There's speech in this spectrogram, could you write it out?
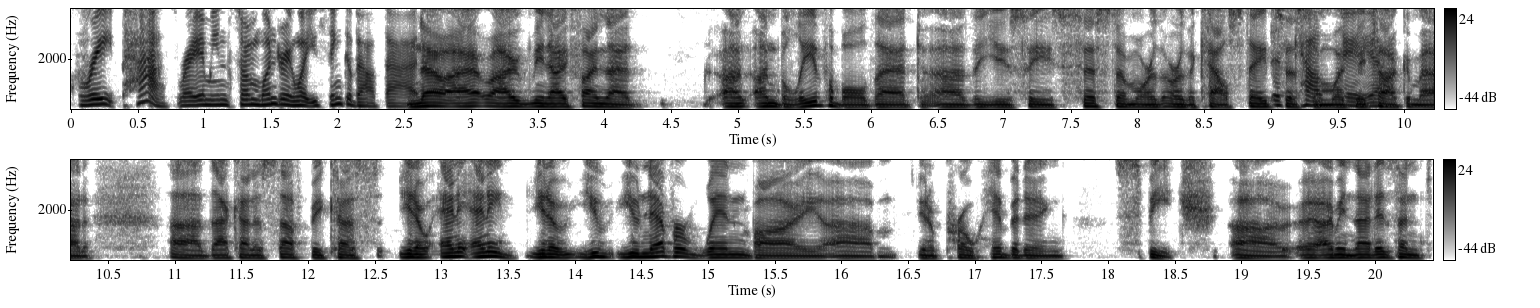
great path, right? I mean, so I'm wondering what you think about that. No, I, I mean, I find that un- unbelievable that uh, the UC system or, or the Cal State system Cal State, would be yeah. talking about it uh, that kind of stuff because you know any any you know you you never win by um, you know prohibiting speech. Uh, I mean that isn't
